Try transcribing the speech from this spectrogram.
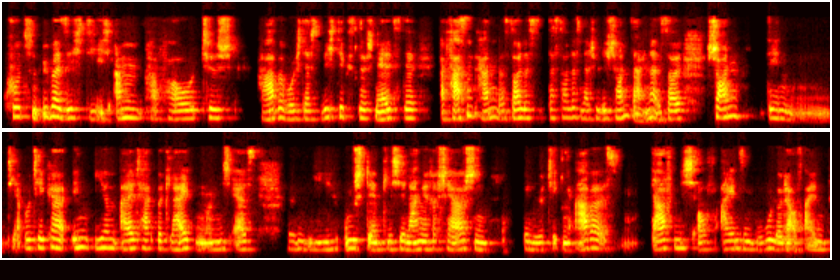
kurzen Übersicht, die ich am HV-Tisch habe, wo ich das Wichtigste, Schnellste erfassen kann, das soll es, das soll es natürlich schon sein. Ne? Es soll schon den, die Apotheker in ihrem Alltag begleiten und nicht erst irgendwie umständliche, lange Recherchen benötigen. Aber es darf nicht auf ein Symbol oder auf ein,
